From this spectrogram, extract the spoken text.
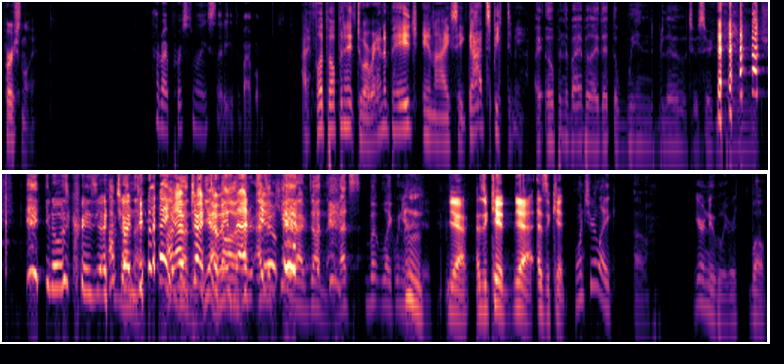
personally? How do I personally study the Bible? I flip open it to a random page and I say, God, speak to me. I open the Bible, I let the wind blow to a certain page. you know what's crazy? I've, I've tried done doing that. that. I've I've tried that. Yeah, doing no, that too. As a kid, I've done that. That's but like when you're a kid. Yeah, as a kid. Yeah, as a kid. Once you're like, oh, you're a new believer. Well,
